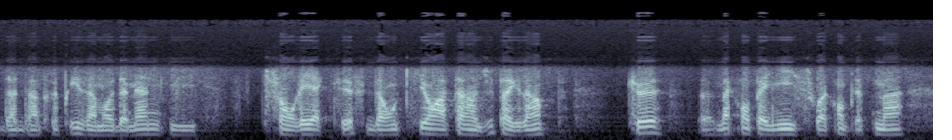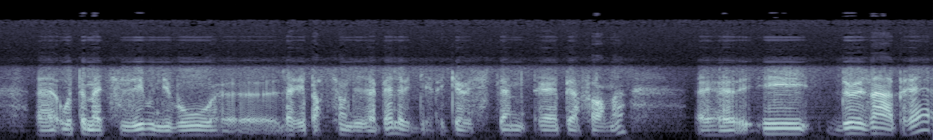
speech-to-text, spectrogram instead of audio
d'entreprises dans mon domaine qui, sont réactifs, donc qui ont attendu, par exemple, que ma compagnie soit complètement euh, automatisé au niveau euh, de la répartition des appels avec, un système très performant. Euh, et deux ans après,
